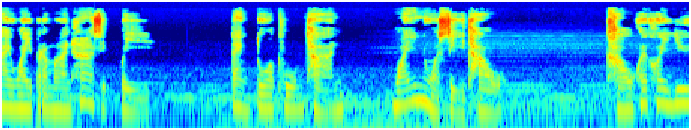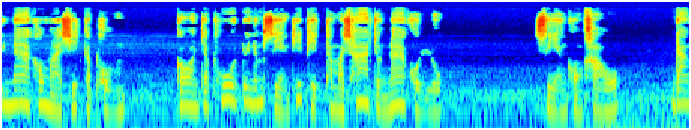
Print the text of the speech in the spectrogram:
ายวัยประมาณ 50 ปี แต่งตัวภูมิฐาน ไว้หนวดสีเทา เขาค่อยๆยื่นหน้าเข้ามาชิดกับผม ก่อนจะพูดด้วยน้ำเสียงที่ผิดธรรมชาติจนหน้าขนลุก เสียงของเขา ดัง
